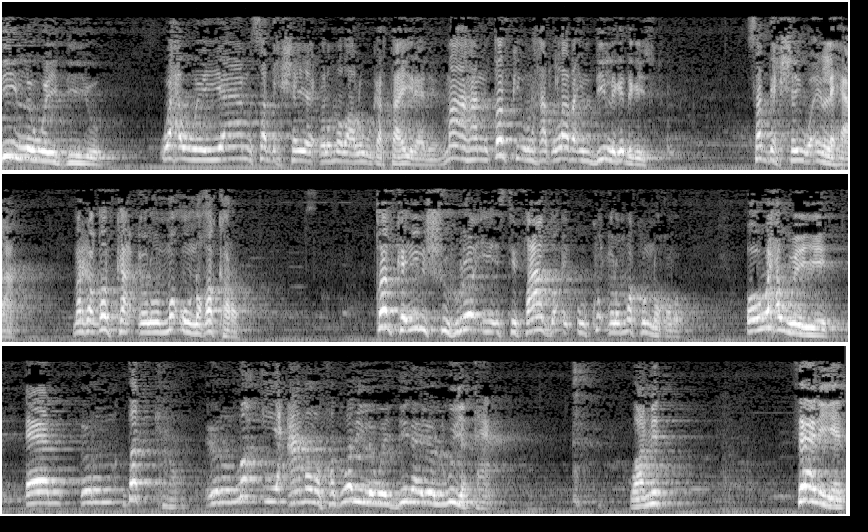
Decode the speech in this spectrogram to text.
diin la weydiiyo waxa weeyaan saddex shay ay culummadu a lagu gartaa hay yihahdeen ma ahan qofkii un hadlaba in diin laga dhegaysto saddex shay waa in la helaa. Marka qofka culummo uu noqon karo qofka in shuhro iyo istifaado uu ku culummo ku noqdo oo waxa weeye culum dadka culummo iyo caamada fadwadii la weydiinayo lagu yaqaan waa mid. Aaniyan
